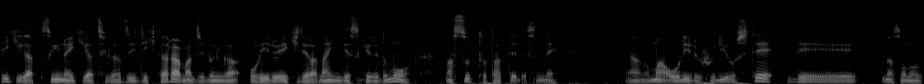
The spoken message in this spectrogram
駅が次の駅が近づいてきたら、まあ、自分が降りる駅ではないんですけれども、まあ、スッと立ってですねあの、まあ、降りるふりをしてで、まあ、その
